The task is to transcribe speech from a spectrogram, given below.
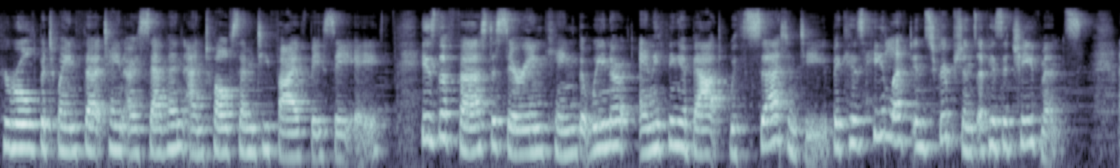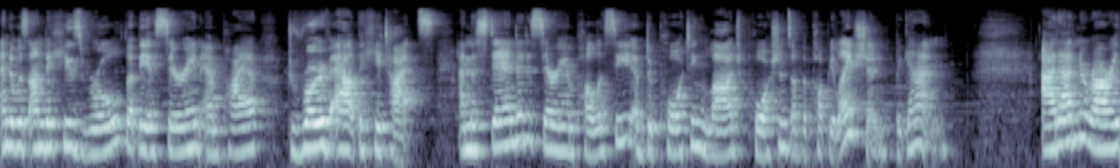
who ruled between 1307 and 1275 BCE. He's the first Assyrian king that we know anything about with certainty because he left inscriptions of his achievements. And it was under his rule that the Assyrian Empire drove out the Hittites, and the standard Assyrian policy of deporting large portions of the population began. Adad Nirari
